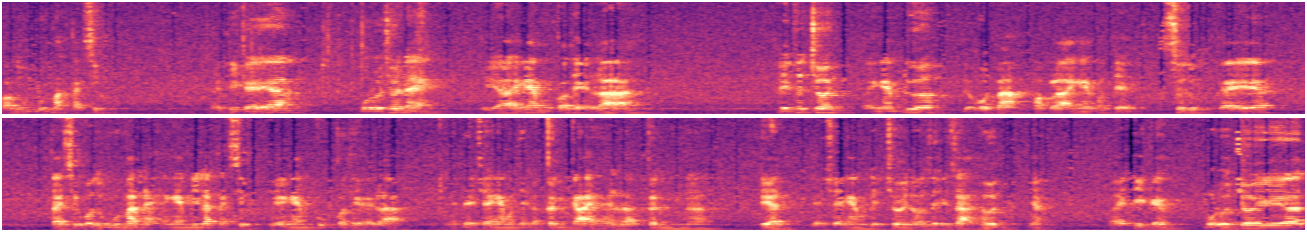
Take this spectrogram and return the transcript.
báo dung bốn mặt tài xỉu. Đấy, thì cái ờ, bộ đồ chơi này thì à, anh em có thể là đến sân chơi anh em đưa được hột vào hoặc là anh em có thể sử dụng cái tài xỉu có dung bốn mặt này anh em đi lắc tài xỉu. Thì anh em cũng có thể là để cho anh em có thể là cân cái hay là cân uh, tiền để cho anh em có thể chơi nó dễ dàng hơn nhé. Đấy thì cái bộ đồ chơi uh,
